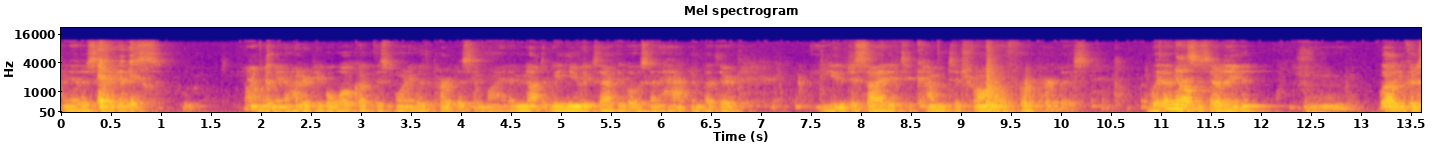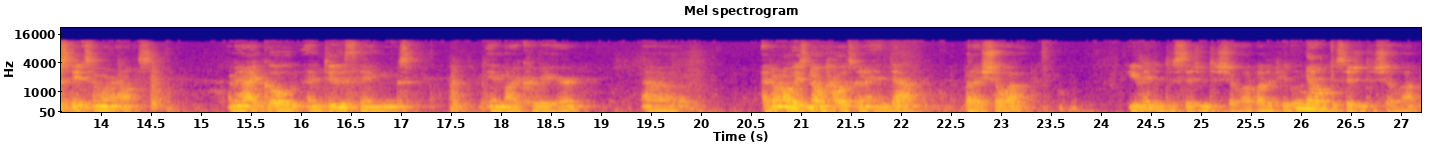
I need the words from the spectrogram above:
And the other side is I mean, 100 people woke up this morning with a purpose in mind. I mean, not that we knew exactly what was going to happen, but they're, you decided to come to Toronto for a purpose without No. necessarily. Well, you could have stayed somewhere else. I mean, I go and do things in my career. Uh, I don't always know how it's going to end up, but I show up. You made a decision to show up. Other people No. made a decision to show up.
